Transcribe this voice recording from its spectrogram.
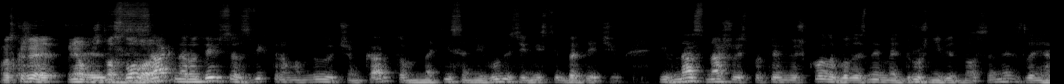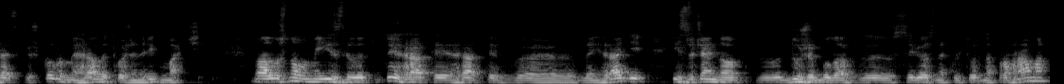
Розкажи про нього хоч два Е, слова. Зак народився з Віктором Мамлюдовичем Картом на тій самій вулиці в місті Бердичів. І в нас, в нашої спортивної школи, були з ними дружні відносини. З Ленінградської школи ми грали кожен рік матчі. Ну, але в основному ми їздили туди грати, грати в, е, в Ленінграді. І, звичайно, дуже була е, серйозна культурна програма.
